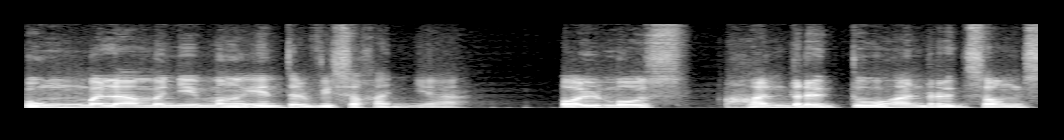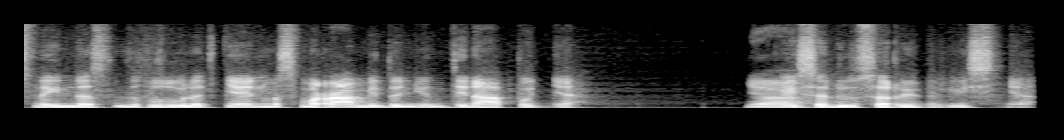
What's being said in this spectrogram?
kung malaman niyo yung mga interview sa kanya almost 100 200 songs na yung nas- nasusulat niya and mas marami doon yung tinapon niya Yeah. kaysa doon sa release niya.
